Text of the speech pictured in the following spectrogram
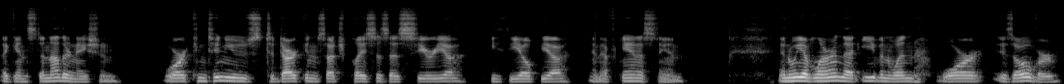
against another nation. War continues to darken such places as Syria, Ethiopia, and Afghanistan. And we have learned that even when war is over,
